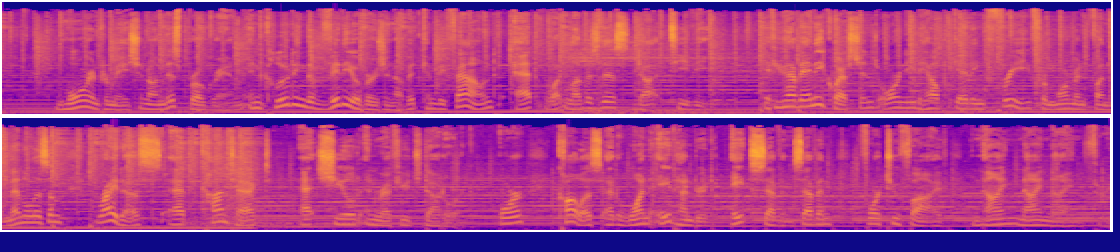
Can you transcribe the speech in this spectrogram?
More information on this program, including the video version of it, can be found at whatloveisthis.tv. If you have any questions or need help getting free from Mormon fundamentalism, write us at contact at shieldandrefuge.org or call us at 1 800 877 425 9993.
